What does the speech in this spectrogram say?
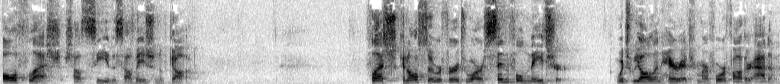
All flesh shall see the salvation of God. Flesh can also refer to our sinful nature, which we all inherit from our forefather Adam.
